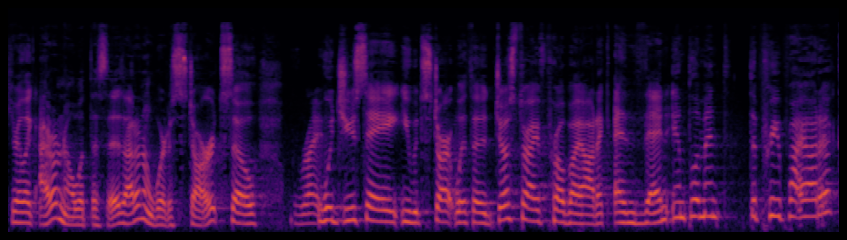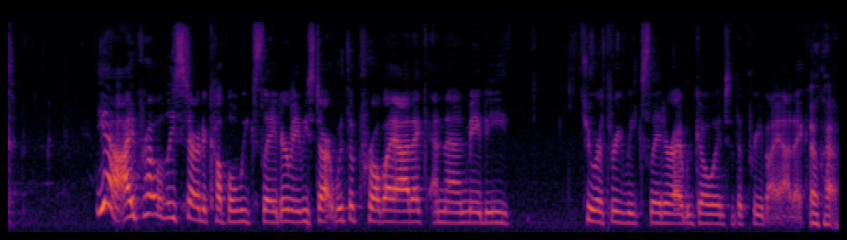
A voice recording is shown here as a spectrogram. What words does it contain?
you're like i don't know what this is. I don't know where to start. So right. would you say you would start with a just thrive probiotic and then implement the prebiotic? Yeah, I'd probably start a couple weeks later, maybe start with the probiotic, and then maybe two or three weeks later, I would go into the prebiotic. Okay.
